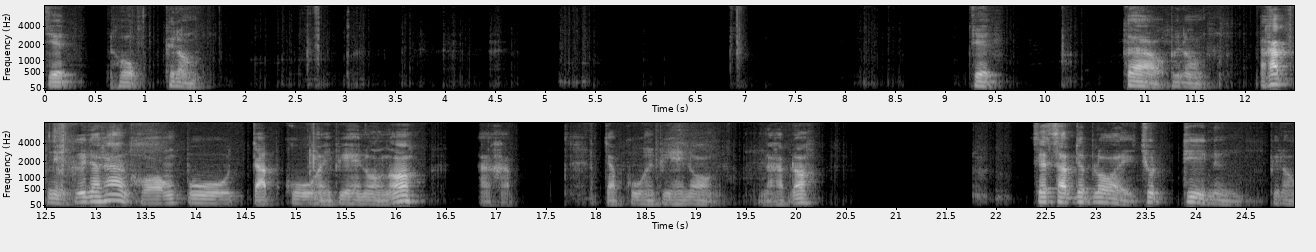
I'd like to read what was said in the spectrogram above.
เจ็ดหกพี่น้องเจ็ด เก้าพี่น้องนะครับ นี่คือแนวทางของปูจับคูให้พี่ให้น้องเนาะนะครับ จับคูให้พี่ให้น้องนะครับเนาะเสร็จสับเรียบร้อยชุดที่หนึ่งพี่น้อง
